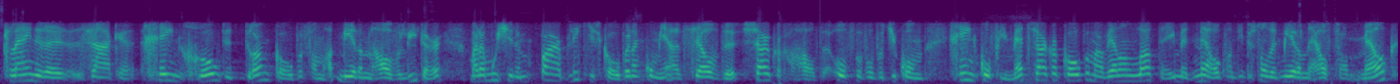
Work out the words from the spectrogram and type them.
kleinere zaken geen grote drank kopen... van meer dan een halve liter. Maar dan moest je een paar blikjes kopen en dan kom je aan hetzelfde suikergehalte. Of bijvoorbeeld je kon geen koffie met suiker kopen, maar wel een latte met melk. Want die bestond uit meer dan de helft van melk.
